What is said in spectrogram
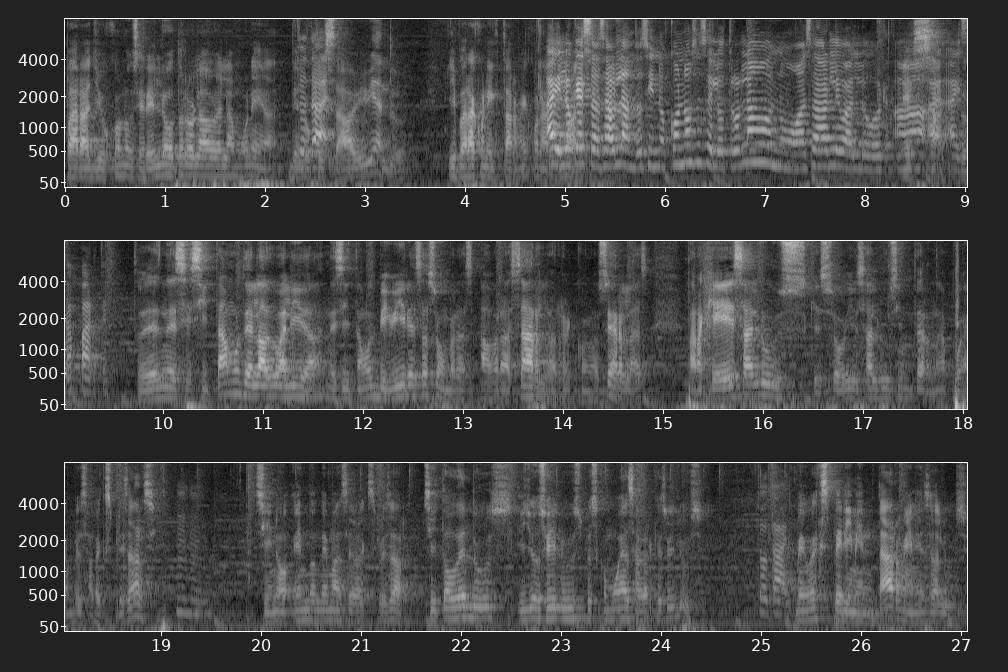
para yo conocer el otro lado de la moneda de lo que estaba viviendo y para conectarme con algo Ahí lo que estás hablando, si no conoces el otro lado, no vas a darle valor a, esa parte. Entonces necesitamos de la dualidad, necesitamos vivir esas sombras, abrazarlas, reconocerlas, para que esa luz que soy, esa luz interna, pueda empezar a expresarse. Si no, ¿en dónde más se va a expresar? Si todo es luz y yo soy luz, pues ¿cómo voy a saber que soy luz? Total. Vengo a experimentarme en esa luz.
